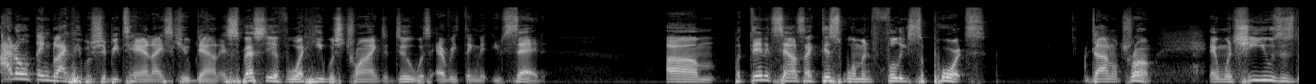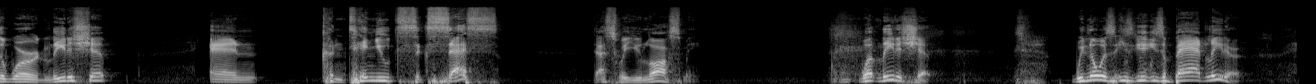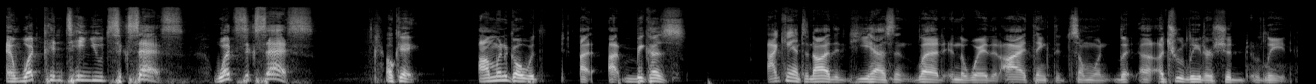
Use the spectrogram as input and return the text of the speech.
I don't think black people should be tearing Ice Cube down, especially if what he was trying to do was everything that you said. Um, but then it sounds like this woman fully supports Donald Trump. And when she uses the word leadership and continued success, that's where you lost me. What leadership? We know he's, he's, a bad leader. And what continued success? What success? Okay, I'm going to go with I, I, because I can't deny that he hasn't led in the way that I think that someone a true leader should lead.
